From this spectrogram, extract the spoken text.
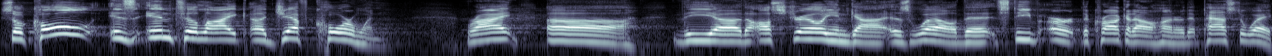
So Cole is into like Jeff Corwin, right? Uh, the, uh, the Australian guy as well, the Steve Irwin, the crocodile hunter that passed away.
